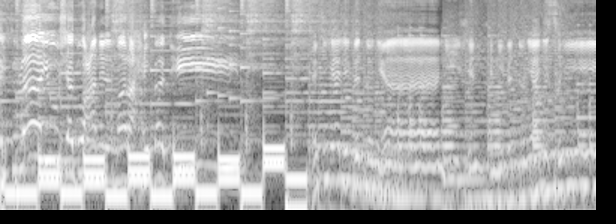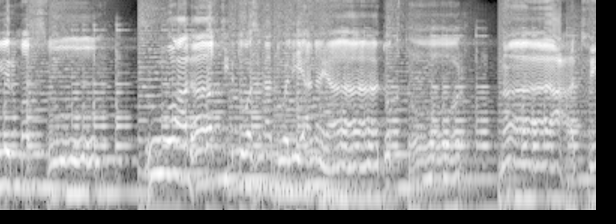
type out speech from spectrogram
حيث لا يوجد عن المرح بديل. انت يلي بالدنيا انت اللي بالدنيا يصير مفصوم وعلاقتي بتوازنات ولي أنا يا دكتور. ما عاد في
